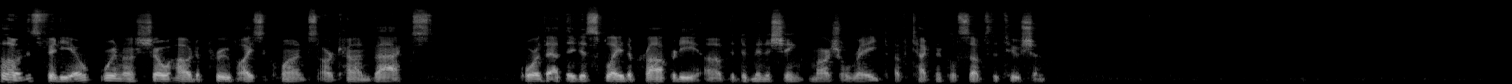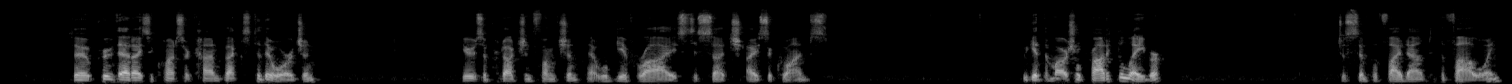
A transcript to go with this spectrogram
Hello, in this video we're going to show how to prove isoquants are convex or that they display the property of the diminishing marginal rate of technical substitution. So prove that isoquants are convex to the origin. Here's a production function that will give rise to such isoquants. We get the marginal product of labor simplify down to the following.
